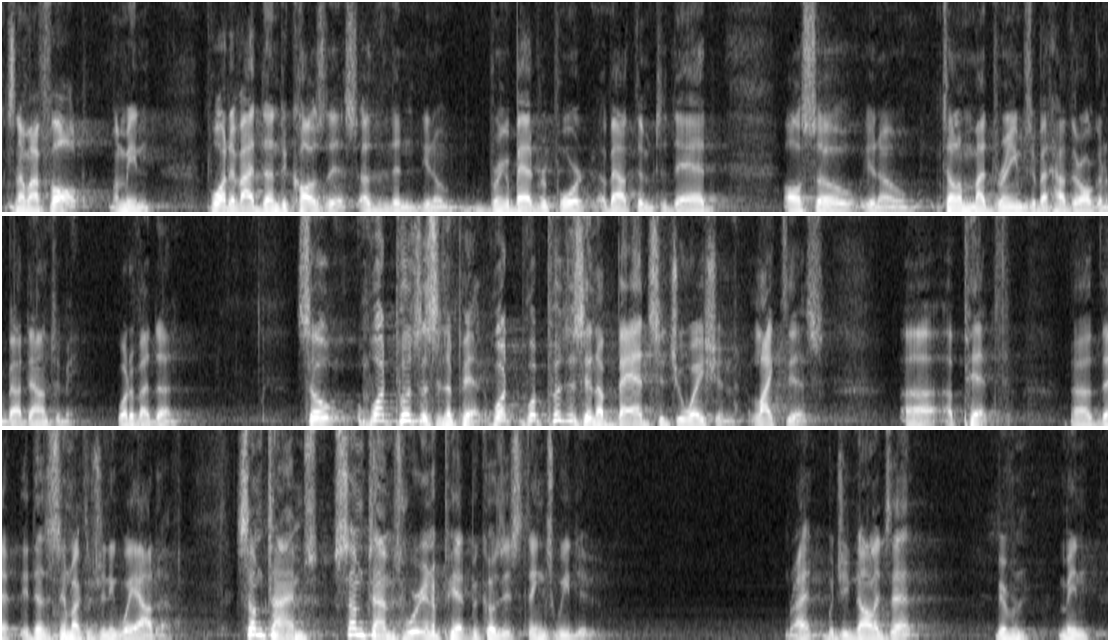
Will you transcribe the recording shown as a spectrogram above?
It's not my fault. I mean, what have I done to cause this other than, you know, bring a bad report about them to dad? Also, you know, tell them my dreams about how they're all going to bow down to me. What have I done? So, what puts us in a pit? What, what puts us in a bad situation like this? uh, a pit uh, that it doesn't seem like there's any way out of. Sometimes, sometimes we're in a pit because it's things we do. Right? Would you acknowledge that? You Ever, I mean,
